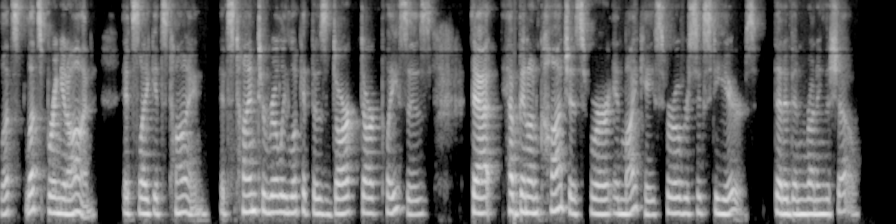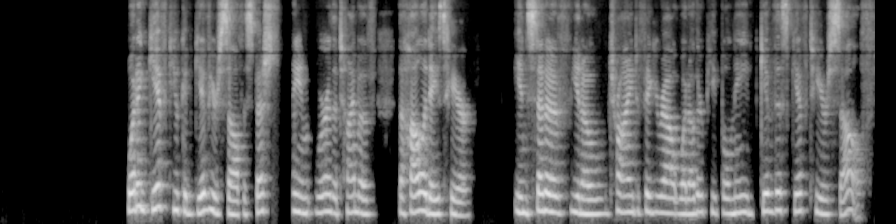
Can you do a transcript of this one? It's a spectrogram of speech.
let's let's bring it on. It's like it's time. It's time to really look at those dark, dark places that have been unconscious for, in my case, for over 60 years that have been running the show. What a gift you could give yourself, especially we're at the time of the holidays here. Instead of, you know, trying to figure out what other people need, give this gift to yourself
